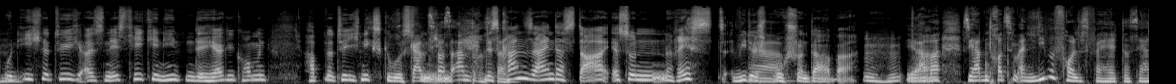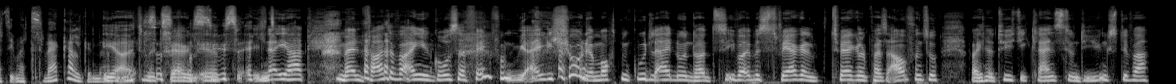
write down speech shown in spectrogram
mhm. und ich natürlich als Nesthäkchen hinten dahergekommen, habe natürlich nichts gewusst. Ganz was anderes. Das dann. kann sein, dass da so ein Restwiderspruch ja. schon da war. Mhm. Ja. Aber Sie hatten trotzdem ein liebevolles Verhältnis. Er hat Sie immer Zwergerl genannt. Ja, mit Zwergerl. So süß, Na, ja, mein Vater war eigentlich ein großer Fan von mir, eigentlich schon. Er mochte mich gut leiden und hat, ich war immer Zwergerl, Zwergerl, pass auf und so, weil ich natürlich die kleinste und die jüngste war.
